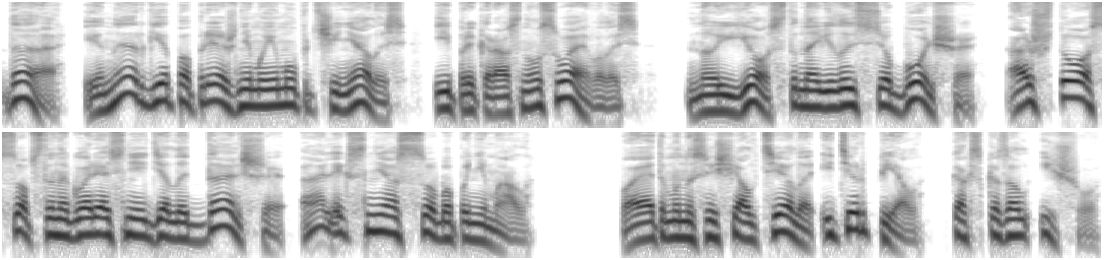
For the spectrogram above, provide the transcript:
Да, энергия по-прежнему ему подчинялась и прекрасно усваивалась, но ее становилось все больше, а что, собственно говоря, с ней делать дальше, Алекс не особо понимал. Поэтому насыщал тело и терпел, как сказал Ишу.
